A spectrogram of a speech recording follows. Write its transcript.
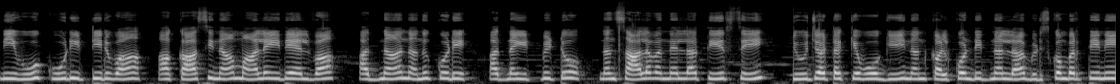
ನೀವು ಕೂಡಿಟ್ಟಿರುವ ಆ ಕಾಸಿನ ಮಾಲೆ ಇದೆ ಅಲ್ವಾ? ಅದನ್ನ ನನಗೆ ಕೊಡಿ. ಅದನ್ನ ಇಟ್ಬಿಟ್ಟು ನನ್ನ ಸಾಲವನ್ನೆಲ್ಲ ತೀರಿಸಿ ಜೂಜಾಟಕ್ಕೆ ಹೋಗಿ ನಾನು ಕಳ್ಕೊಂಡಿದ್ನೆಲ್ಲ ಬಿಡಿಸ್ಕೊಂಬರ್ತೀನಿ.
